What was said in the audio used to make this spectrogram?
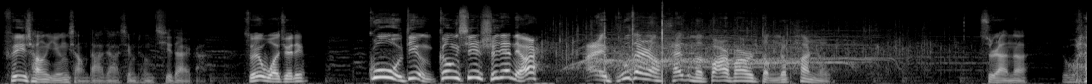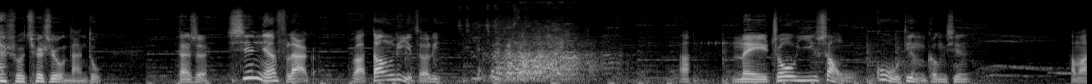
非常影响大家形成期待感，所以我决定固定更新时间点儿，哎，不再让孩子们巴巴等着盼着了。虽然呢，对我来说确实有难度，但是新年 flag。是吧？当立则立啊！每周一上午固定更新，好吗？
